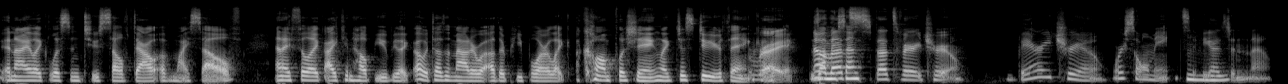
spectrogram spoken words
and I like listen to self-doubt of myself and I feel like I can help you be like, oh, it doesn't matter what other people are like accomplishing. Like, just do your thing. Right. Does no, that make sense? That's very true. Very true. We're soulmates, mm-hmm. if you guys mm-hmm. didn't know.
